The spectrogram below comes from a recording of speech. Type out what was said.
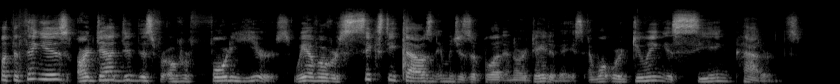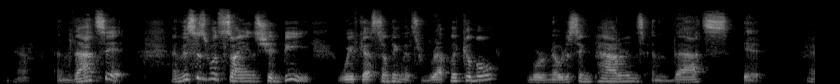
But the thing is, our dad did this for over 40 years. We have over 60,000 images of blood in our database, and what we're doing is seeing patterns. Yeah. And that's it. And this is what science should be. We've got something that's replicable, we're noticing patterns, and that's it. Yeah.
